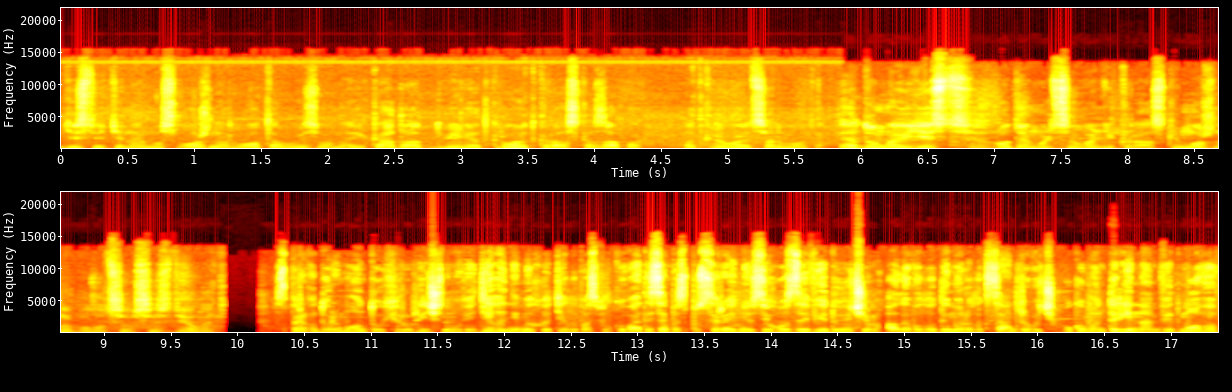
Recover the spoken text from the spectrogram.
Действительно ему сложно, рвота вызвана. И когда двери откроют краска, запах открывается рвота. Я думаю, есть водоэмульсионные краски. Можно было это все сделать. З приводу ремонту у хірургічному відділенні ми хотіли поспілкуватися безпосередньо з його завідуючим, але Володимир Олександрович у коментарі нам відмовив,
